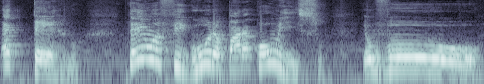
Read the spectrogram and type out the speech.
eterno. Tem uma figura para com isso. Eu vou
